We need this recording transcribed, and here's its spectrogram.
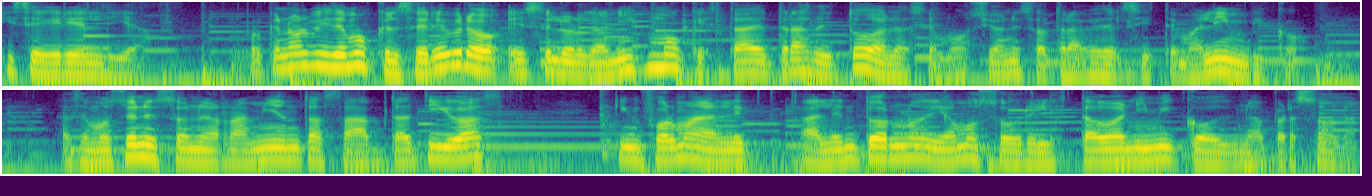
y seguir el día. Porque no olvidemos que el cerebro es el organismo que está detrás de todas las emociones a través del sistema límbico. Las emociones son herramientas adaptativas informan al, entorno, digamos, sobre el estado anímico de una persona.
